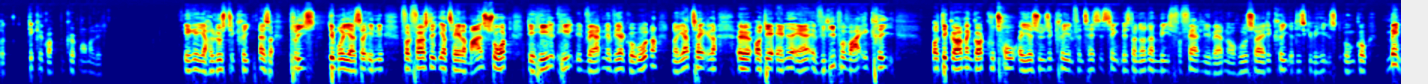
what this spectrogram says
Og det kan godt bekymre mig lidt. Ikke, at jeg har lyst til krig. Altså, please, det må jeg så endelig. For det første, jeg taler meget sort. Det hele, hele verden er ved at gå under, når jeg taler. Øh, og det andet er, at vi er lige på vej i krig. Og det gør, at man godt kunne tro, at jeg synes, at krig er en fantastisk ting. Hvis der er noget, der er mest forfærdeligt i verden overhovedet, så er det krig, og det skal vi helst undgå. Men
